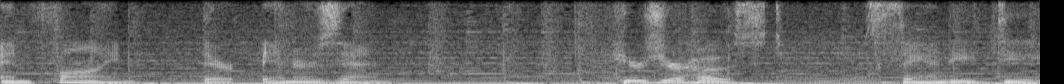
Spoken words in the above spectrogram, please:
and find their inner zen. Here's your host, Sandy D.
